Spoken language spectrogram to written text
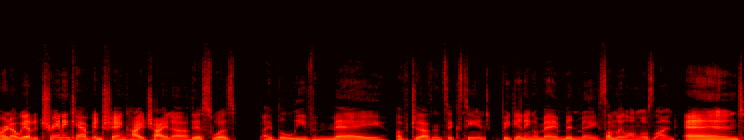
or no, we had a training camp in Shanghai, China. This was I believe May of 2016, beginning of May, mid May, something along those lines. And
